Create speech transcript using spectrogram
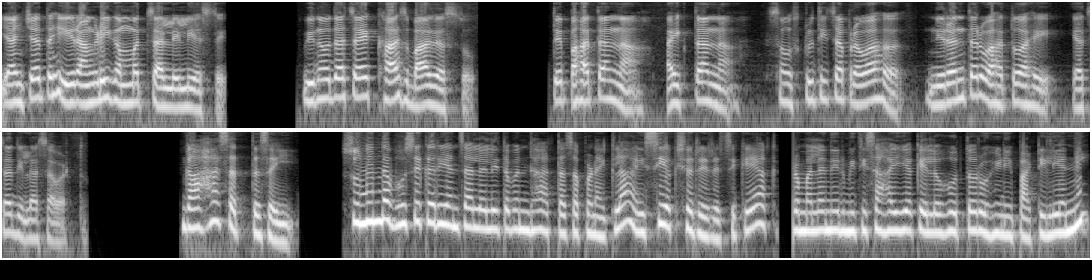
यांच्यातही रांगडी गंमत चाललेली असते. विनोदाचा एक खास बाज असतो. ते पाहताना ऐकताना संस्कृतीचा प्रवाह निरंतर वाहतो आहे याचा दिलासा वाटतो. गाहा सत्तसई. सुनंदा भोसेकर यांचा ललितबंध आत्ताच आपण ऐकला. ऐसी अक्षरे रसिके या कार्यक्रमाला निर्मिती सहाय्य केलं होतं रोहिणी पाटील यांनी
